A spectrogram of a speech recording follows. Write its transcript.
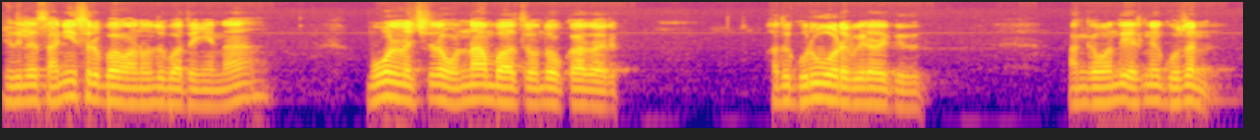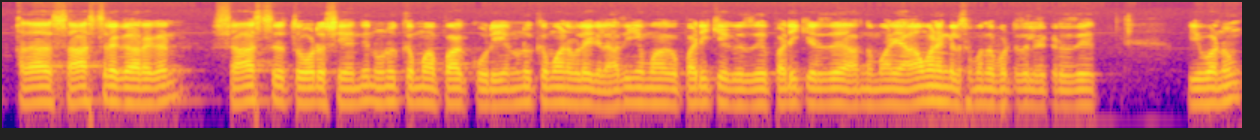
இதில் சனீஸ்வர பகவான் வந்து பார்த்திங்கன்னா மூல நட்சத்திரம் ஒன்றாம் பாதத்தில் வந்து உட்காராரு அது குருவோட வீடாக இருக்குது. அங்கே வந்து ஏற்கனவே குதன் அதாவது சாஸ்திரகாரகன் சாஸ்திரத்தோடு சேர்ந்து நுணுக்கமாக பார்க்கக்கூடிய நுணுக்கமான விலைகள் அதிகமாக படிக்கிறது படிக்கிறது அந்த மாதிரி ஆவணங்கள் சம்மந்தப்பட்டதில் இருக்கிறது இவனும்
